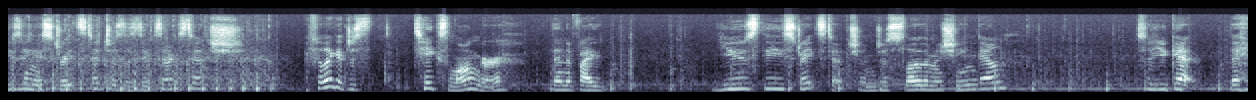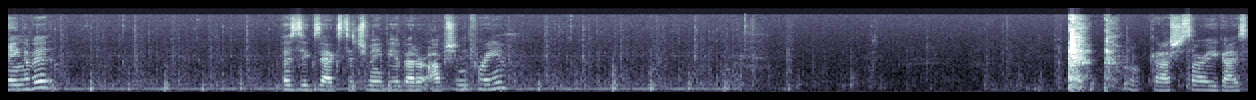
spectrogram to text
using a straight stitch as a zigzag stitch, I feel like it just takes longer than if I use the straight stitch and just slow the machine down so you get the hang of it. A zigzag stitch may be a better option for you. oh gosh, sorry you guys.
